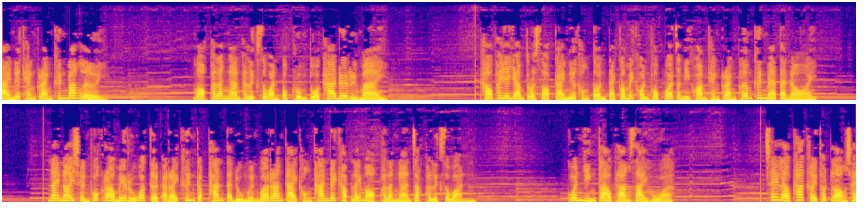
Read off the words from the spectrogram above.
กายเนื้อแข็งแกร่งขึ้นบ้างเลย หมอกพลังงานผลึกสวรรค์ปกคลุมตัวข้าด้วยหรือไม่ เขาพยายามตรวจสอบกายเนื้อของตนแต่ก็ไม่ค้นพบว่าจะมีความแข็งแกร่งเพิ่มขึ้นแม้แต่น้อย นายน้อยเฉินพวกเราไม่รู้ว่าเกิดอะไรขึ้นกับท่าน แต่ดูเหมือนว่าร่างกายของท่านได้ขับไล่หมอกพลังงานจากผลึกสวรรค์ กวนหญิงกล่าวพลางสายหัว ใช่แล้วข้าเคยทดลองใช้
